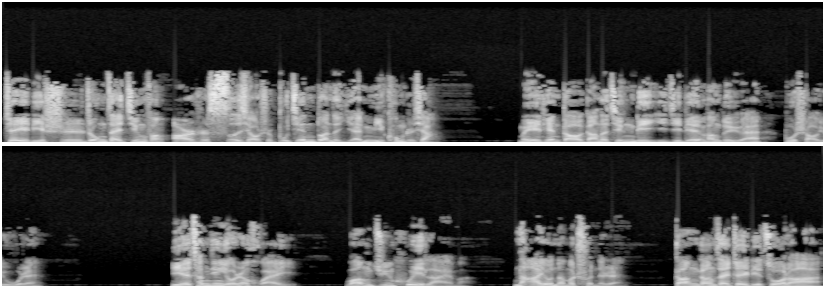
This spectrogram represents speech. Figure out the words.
这里始终在警方二十四小时不间断的严密控制下，每天到岗的警力以及联防队员不少于五人。也曾经有人怀疑王军会来吗？哪有那么蠢的人？刚刚在这里做了案，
